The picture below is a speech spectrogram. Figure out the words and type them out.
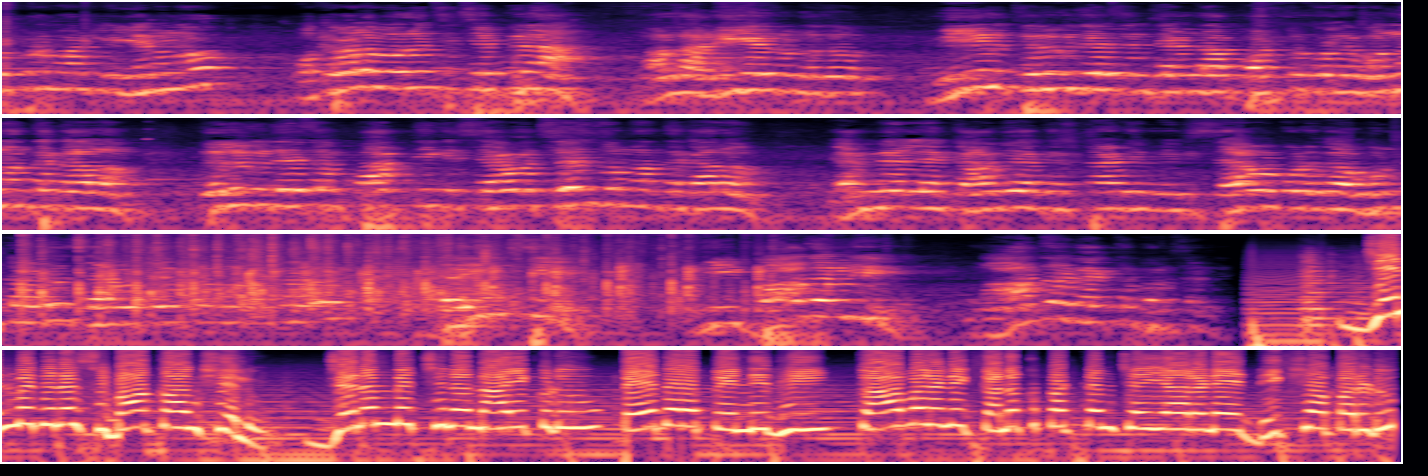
చెప్పిన మాటలు ఎన్నో. ఒకవేళ గురించి చెప్పినా మళ్ళీ అడిగేది ఉండదు. మీరు తెలుగుదేశం జెండా పట్టుకొని ఉన్నంత కాలం తెలుగుదేశం పార్టీకి సేవ చేస్తున్నంత కాలం ఎమ్మెల్యే కావ్య కృష్ణాడి మీకు సేవకుడుగా ఉంటాడు సేవ చేస్తూ దయించి మీ బాధల్ని నాతో వ్యక్తపరచండి. జన్మదిన శుభాకాంక్షలు. జనం మెచ్చిన నాయకుడు పేదల పెన్నిధి కావలని కనకపట్నం చేయాలనే దీక్షాపరుడు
